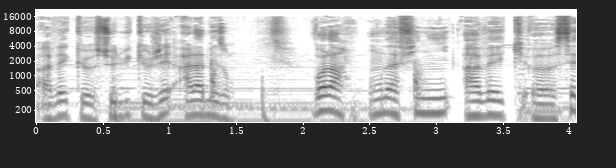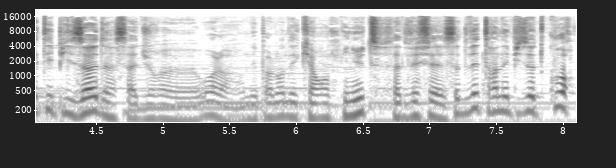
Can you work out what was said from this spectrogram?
avec euh, celui que j'ai à la maison. Voilà, on a fini avec euh, cet épisode. Ça dure, voilà, on n'est pas loin des 40 minutes. Ça devait, ça devait être un épisode court.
